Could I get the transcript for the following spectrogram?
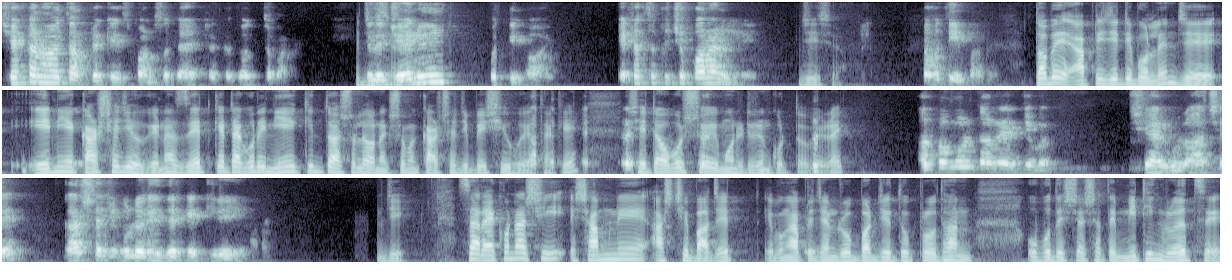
সেখানে হয়তো আপনাকে স্পন্সর ডাইরেক্টরকে ধরতে পারে। কিন্তু জেনুইন ক্ষতি হয় এটা তো কিছু করার নেই। জি স্যার হতেই পারে। তবে আপনি যেটি বললেন যে এ নিয়ে কারসাজি হোক না জেড ক্যাটাগরি নিয়ে কিন্তু আসলে অনেক সময় কারসাজি বেশি হয়ে থাকে। সেটা অবশ্যই মনিটরিং করতে হবে রাইট অল্প মূলধনের যে শেয়ারগুলো আছে কারসাজিগুলো এদেরকে ঘিরেই হয়। জি। স্যার এখন আসি সামনে আসছে বাজেট এবং আপনি জানেন রোববার যেহেতু প্রধান উপদেষ্টার সাথে মিটিং রয়েছে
